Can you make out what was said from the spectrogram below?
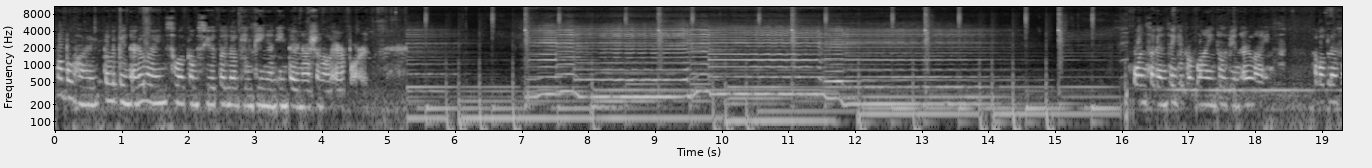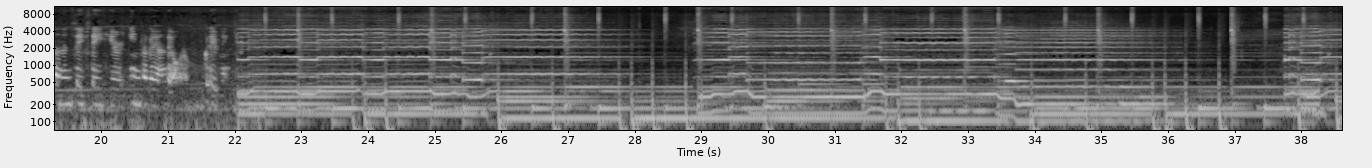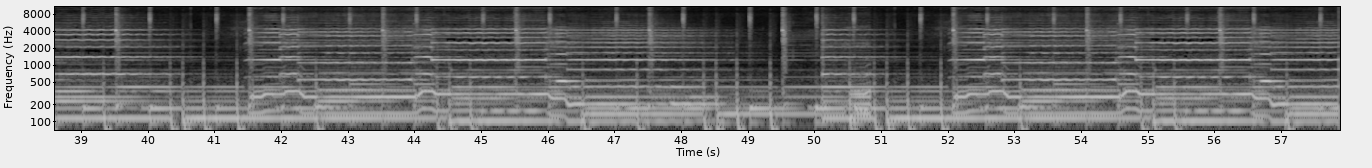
Mabuhay! Philippine Airlines welcomes you to Laguindingan International Airport. Once again, thank you for flying Philippine Airlines. Have a pleasant and safe stay here in Cagayan de Oro. Good evening.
